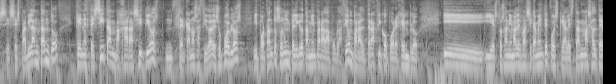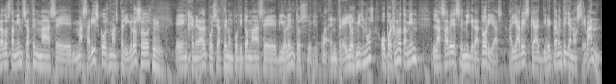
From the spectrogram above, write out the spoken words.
se- se espabilan tanto que necesitan bajar a sitios cercanos a ciudades o pueblos y por tanto son un peligro también para la población, para el tráfico, por ejemplo. Y, y estos animales básicamente pues que al estar más alterados también se hacen más, eh, más ariscos, más peligrosos. En general pues se hacen un poquito más violentos entre ellos mismos. O por ejemplo también las aves migratorias. Hay aves que directamente ya no se van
